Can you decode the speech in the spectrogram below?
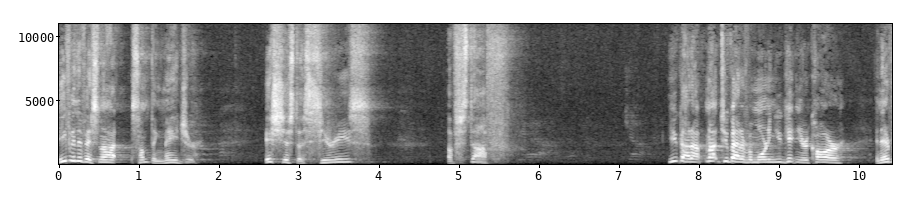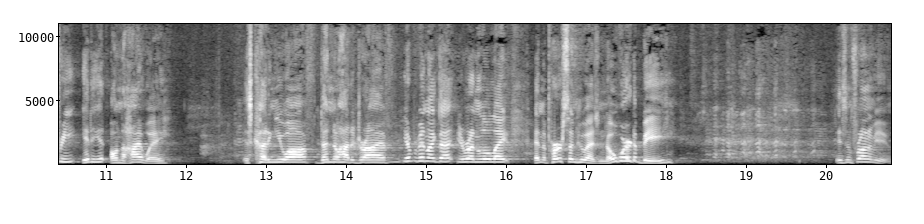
Even if it's not something major, it's just a series of stuff. You got up, not too bad of a morning, you get in your car, and every idiot on the highway is cutting you off, doesn't know how to drive. You ever been like that? You're running a little late, and the person who has nowhere to be is in front of you.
